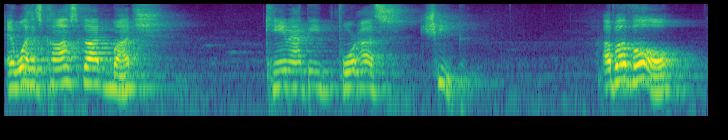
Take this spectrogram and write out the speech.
And what has cost God much cannot be for us cheap. Above all,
